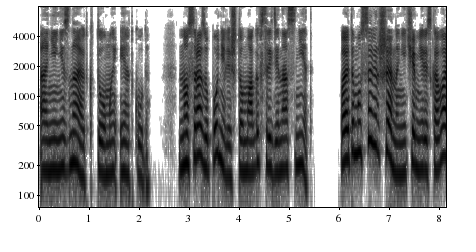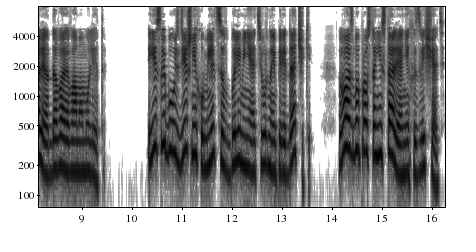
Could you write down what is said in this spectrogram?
Они не знают, кто мы и откуда, но сразу поняли, что магов среди нас нет, поэтому совершенно ничем не рисковали, отдавая вам амулеты. Если бы у здешних умельцев были миниатюрные передатчики, вас бы просто не стали о них извещать.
